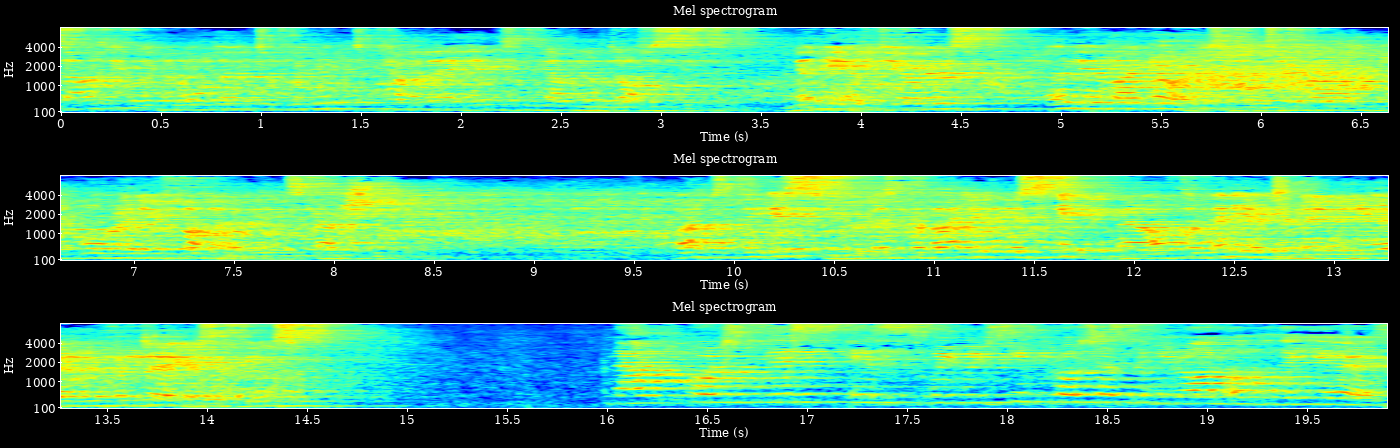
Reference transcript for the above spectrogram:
started with an order to women to cover their heads in government offices. Many are furious, only a minority in Tehran already follow the instruction. But the issue has provided an escape valve for many of the men here who for days have been... Course, this is, we, we've seen protests in Iran over the years.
